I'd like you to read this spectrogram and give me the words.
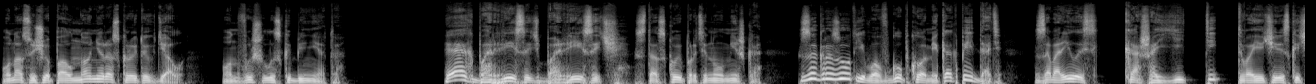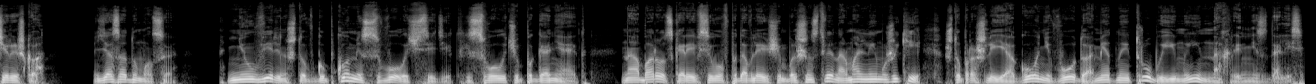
У нас еще полно нераскрытых дел». Он вышел из кабинета. «Эх, Борисыч, Борисыч!» — с тоской протянул Мишка. «Загрызут его в губкоме, как пить дать. Заварилась каша етить твою через кочерышку». Я задумался. Не уверен, что в губкоме сволочь сидит и сволочью погоняет. Наоборот, скорее всего, в подавляющем большинстве нормальные мужики, что прошли и огонь, и воду, а медные трубы им и нахрен не сдались.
